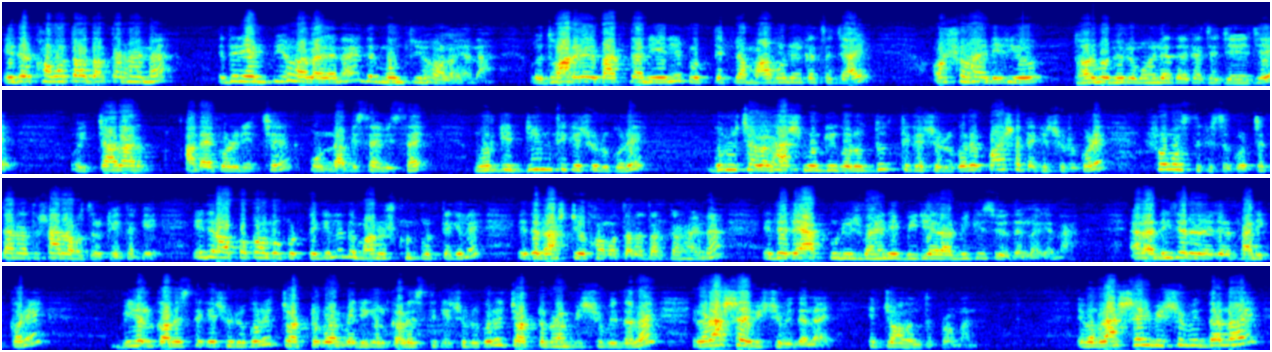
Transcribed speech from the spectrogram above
এদের ক্ষমতাও দরকার হয় না, এদের এমপি হওয়া লাগে না, এদের মন্ত্রী হওয়া লাগে না। ওই ধর্মের বার্তা নিয়ে নিয়ে প্রত্যেকটা মা বোনের কাছে যায়, অসহায় নিরীহ ধর্মভীরু মহিলাদের কাছে যেয়ে যে ওই চাঁদার আদায় করে নিচ্ছে পণ্যা বিছায় বিছায়। মুরগির ডিম থেকে শুরু করে গরু ছাগল, হাঁস, মুরগি গরুর দুধ থেকে শুরু করে, পয়সা থেকে শুরু করে সমস্ত কিছু করছে। তারা তো সারা বছর খেয়ে থাকে। এদের অপকর্ম করতে গেলে মানুষ খুন করতে গেলে এদের রাষ্ট্রীয় ক্ষমতার দরকার হয় না। এদের র্যাব, পুলিশ বাহিনী, বিডিআর আর্মি কিছু এদের লাগে না। এরা নিজেরা নিজের প্যানিক করে। বিএল কলেজ থেকে শুরু করে, চট্টগ্রাম মেডিকেল কলেজ থেকে শুরু করে, চট্টগ্রাম বিশ্ববিদ্যালয়, এবং রাজশাহী বিশ্ববিদ্যালয় এর জ্বলন্ত প্রমাণ। এবং রাজশাহী বিশ্ববিদ্যালয়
